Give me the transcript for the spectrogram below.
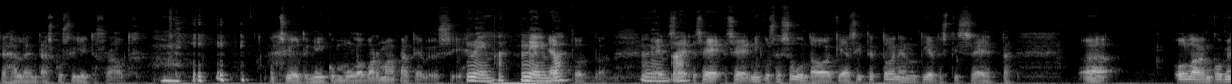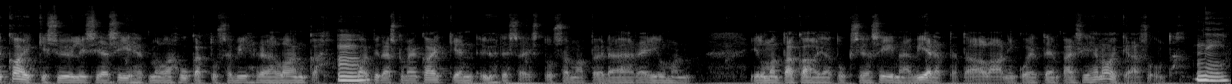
sehän lentäisi kuin silitysrauta. Mutta silti niin kuin mulla on varmaan pätevyys siihen. Niinpä, niinpä. Ja, tota, niinpä. Se, se, se, niin kuin se suunta oikea. Sitten toinen on tietysti se, että ä, ollaanko me kaikki syyllisiä siihen, että me ollaan hukattu se vihreä lanka, mm. vai pitäisikö meidän kaikkien yhdessä istua saman pöydän ääreen ilman, ilman taka-ajatuksia siinä ja viedä tätä alaa niin kuin eteenpäin siihen oikeaan suuntaan. Niin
